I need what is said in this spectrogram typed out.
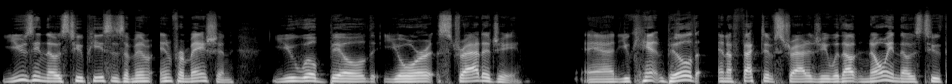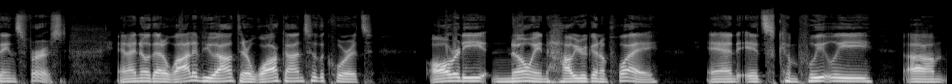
using those two pieces of information, you will build your strategy. And you can't build an effective strategy without knowing those two things first. And I know that a lot of you out there walk onto the court already knowing how you're going to play, and it's completely um,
